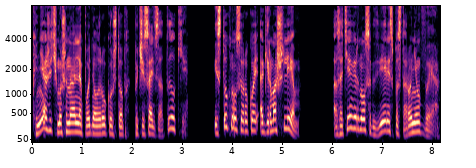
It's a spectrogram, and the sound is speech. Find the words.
Княжич машинально поднял руку, чтобы почесать в затылке, и стукнулся рукой о гермошлем, а затем вернулся к двери с посторонним «В»,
